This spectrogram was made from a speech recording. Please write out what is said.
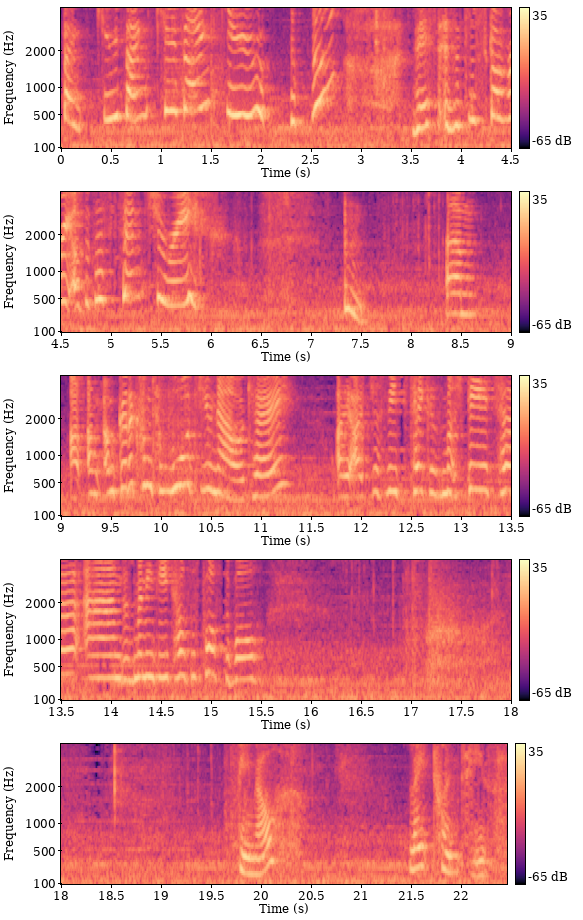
thank you, thank you, thank you. this is a discovery of the century. um, I, I'm, I'm going to come towards you now, okay? I, I just need to take as much data and as many details as possible. Female, late 20s.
